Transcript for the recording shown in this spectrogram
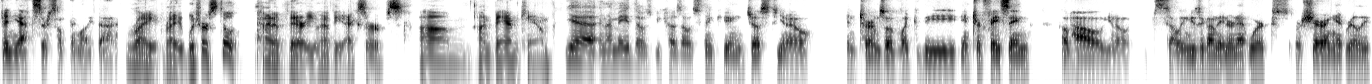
vignettes or something like that. Right, right, which are still kind of there. You have the excerpts um, on Bandcamp. Yeah, and I made those because I was thinking just, you know, in terms of like the interfacing of how, you know, selling music on the internet works or sharing it really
